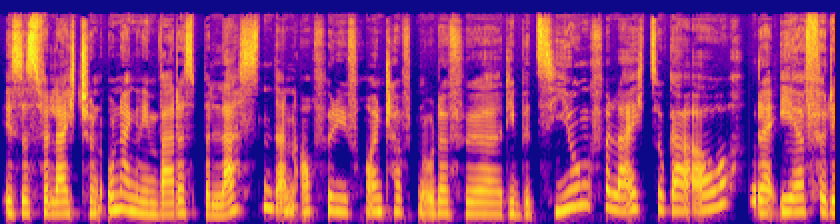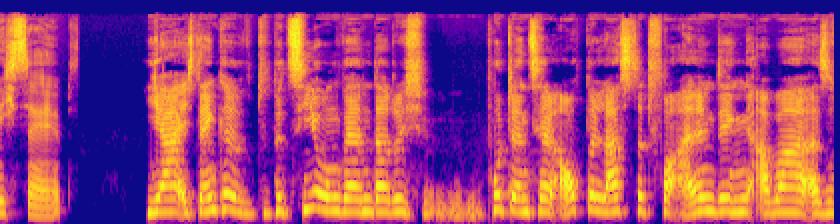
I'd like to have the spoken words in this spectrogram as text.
Ist es vielleicht schon unangenehm? War das belastend dann auch für die Freundschaften oder für die Beziehung vielleicht sogar auch? Oder eher für dich selbst? Ja, ich denke, Beziehungen werden dadurch potenziell auch belastet, vor allen Dingen, aber also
